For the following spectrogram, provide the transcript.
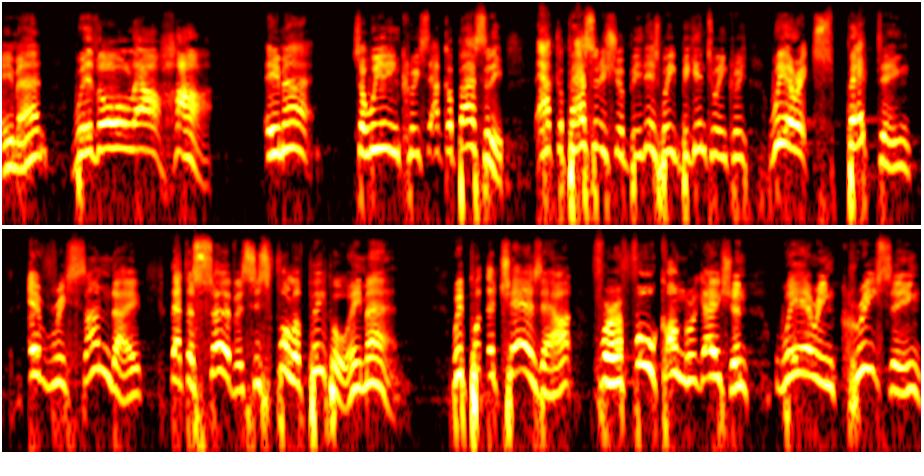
amen, with all our heart. Amen. So we increase our capacity. Our capacity should be this. We begin to increase. We are expecting every Sunday that the service is full of people. Amen. We put the chairs out for a full congregation. We're increasing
